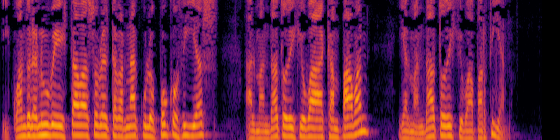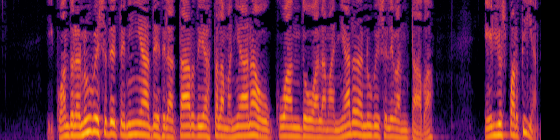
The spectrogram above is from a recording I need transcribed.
Y cuando la nube estaba sobre el tabernáculo pocos días, al mandato de Jehová acampaban y al mandato de Jehová partían. Y cuando la nube se detenía desde la tarde hasta la mañana, o cuando a la mañana la nube se levantaba, ellos partían.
